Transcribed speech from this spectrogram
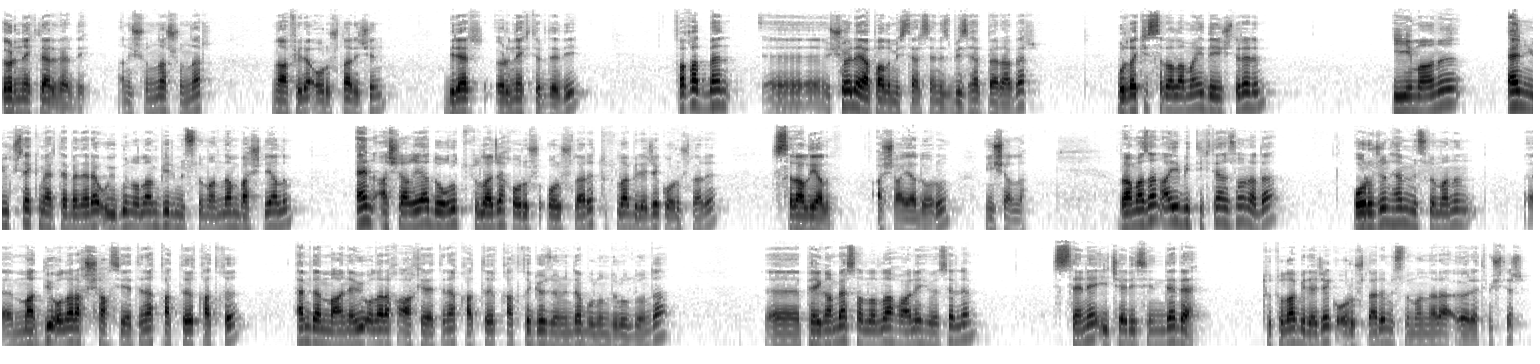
örnekler verdi. Hani şunlar şunlar nafile oruçlar için birer örnektir dedi. Fakat ben e, şöyle yapalım isterseniz biz hep beraber. Buradaki sıralamayı değiştirelim. İmanı en yüksek mertebelere uygun olan bir Müslümandan başlayalım en aşağıya doğru tutulacak oruç, oruçları, tutulabilecek oruçları sıralayalım aşağıya doğru inşallah. Ramazan ayı bittikten sonra da orucun hem Müslümanın e, maddi olarak şahsiyetine kattığı katkı hem de manevi olarak ahiretine kattığı katkı göz önünde bulundurulduğunda e, Peygamber sallallahu aleyhi ve sellem sene içerisinde de tutulabilecek oruçları Müslümanlara öğretmiştir.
